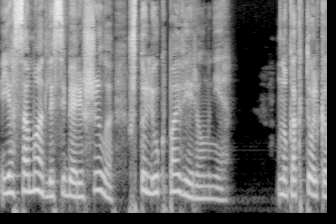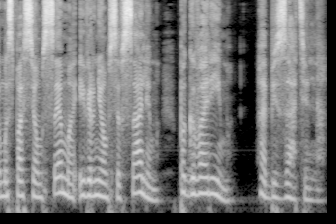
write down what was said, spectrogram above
Я сама для себя решила, что Люк поверил мне. Но как только мы спасем Сэма и вернемся в Салем, поговорим. Обязательно.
